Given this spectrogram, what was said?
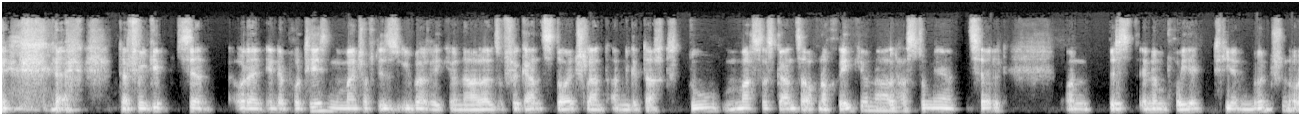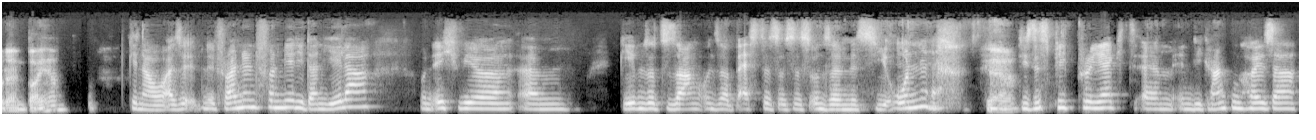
dafür gibt es ja oder in der Prothesengemeinschaft ist es überregional, also für ganz Deutschland angedacht. Du machst das Ganze auch noch regional, hast du mir erzählt, und bist in einem Projekt hier in München oder in Bayern. Genau, also eine Freundin von mir, die Daniela und ich, wir ähm, geben sozusagen unser Bestes. Es ist unsere Mission, ja. dieses Peak-Projekt ähm, in die Krankenhäuser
